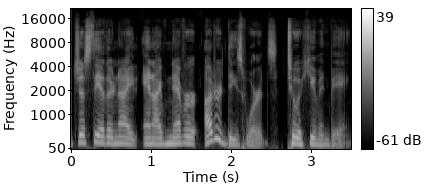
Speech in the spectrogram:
just the other night and I've never uttered these words to a human being.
